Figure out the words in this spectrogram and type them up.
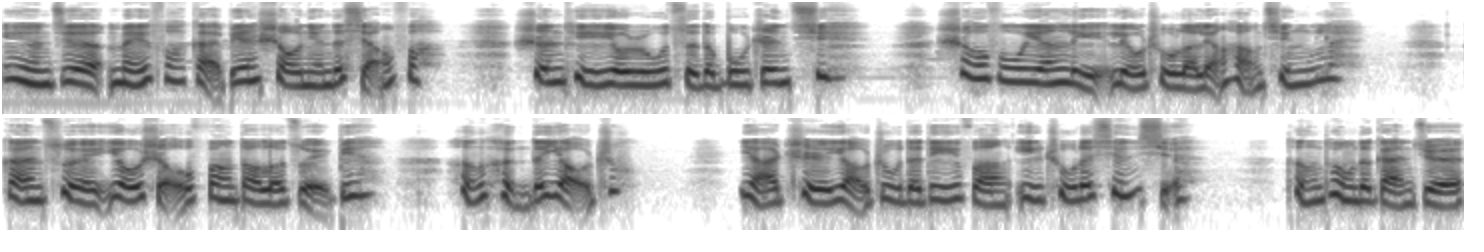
眼界没法改变少年的想法，身体又如此的不争气，少妇眼里流出了两行清泪。干脆右手放到了嘴边，狠狠的咬住，牙齿咬住的地方溢出了鲜血，疼痛的感觉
